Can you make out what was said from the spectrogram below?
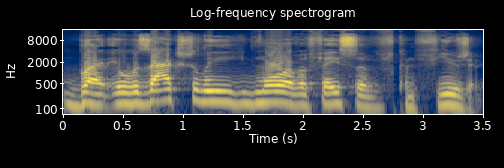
but it was actually more of a face of confusion,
